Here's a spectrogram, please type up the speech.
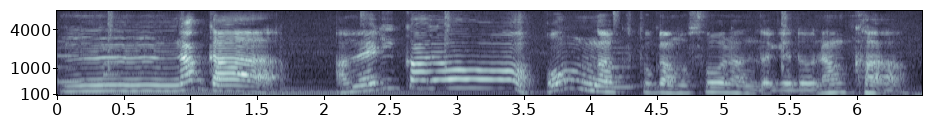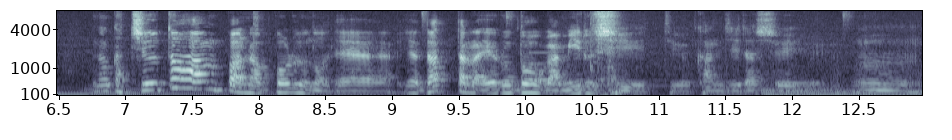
う。うんなんかアメリカの音楽とかもそうなんだけどなんかなんか中途半端なポルノでいやだったらエロ動画見るしっていう感じだし。うん。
